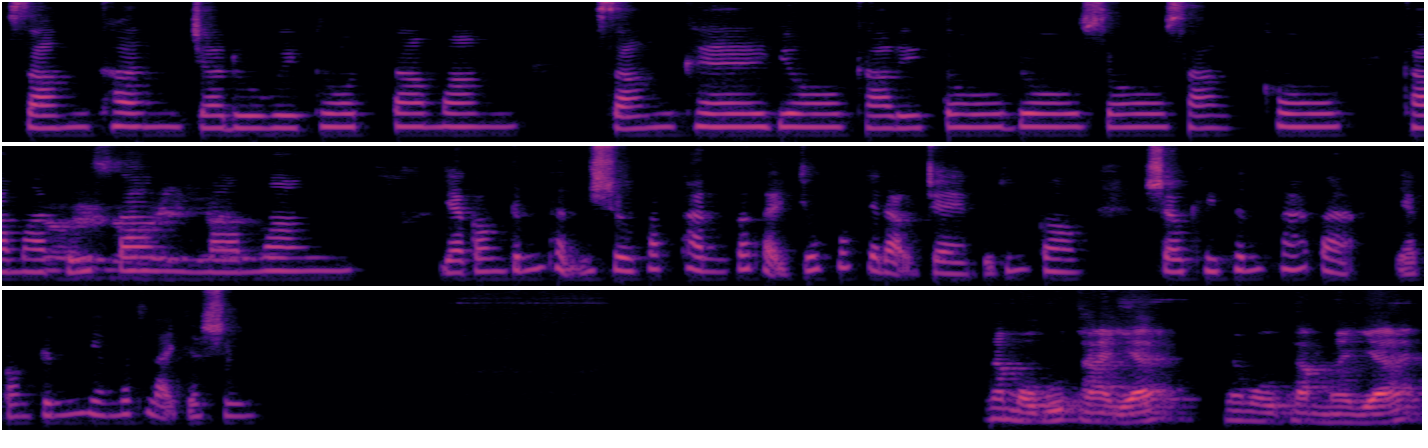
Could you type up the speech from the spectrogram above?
Sangkhan chaduvitot-tamang sangkhe yo kalito Kama so Sơn Mà mamang Dạ con kính thỉnh sư Pháp Thanh có thể chúc phúc cho đạo tràng của chúng con sau khi thính pháp ạ. À. Dạ con kính dân mít lại cho sư. Nam mô Bụt Thầy giá, Nam mô Thầm Thầy giá,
